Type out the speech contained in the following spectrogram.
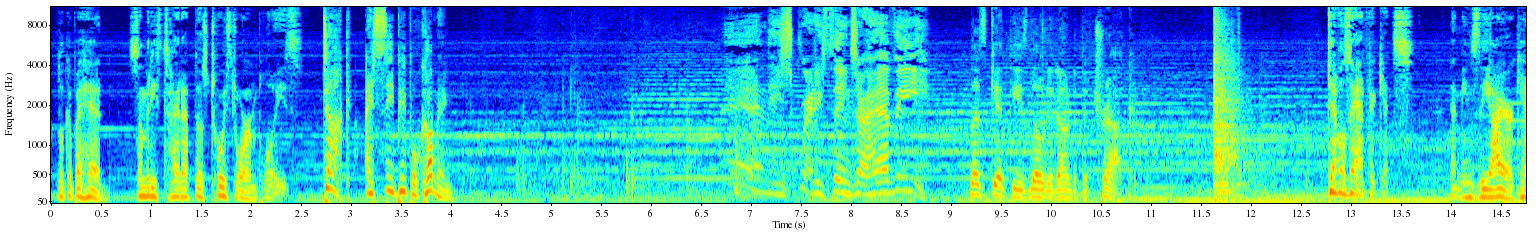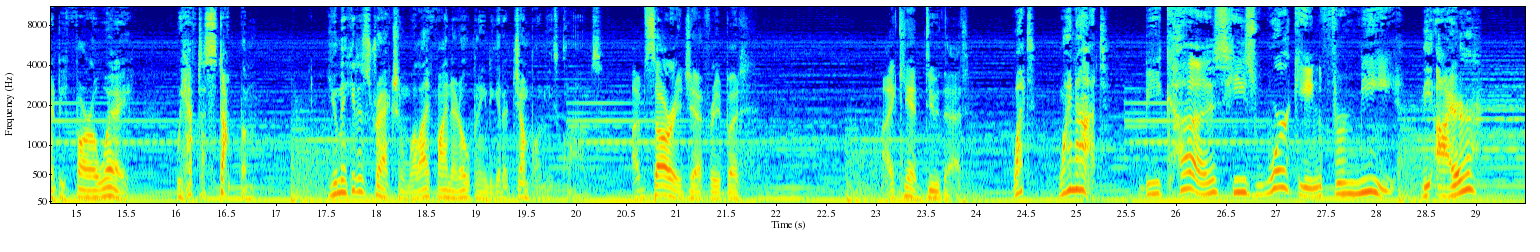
Look up ahead. Somebody's tied up those toy store employees. Duck! I see people coming. Man, these gritty things are heavy. Let's get these loaded onto the truck. Devil's advocates. That means the ire can't be far away. We have to stop them. You make a distraction while I find an opening to get a jump on these clowns. I'm sorry, Jeffrey, but I can't do that. What? Why not? Because he's working for me. The ire?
